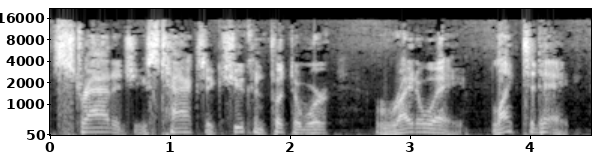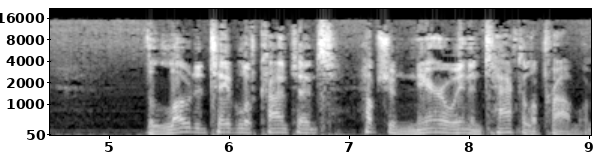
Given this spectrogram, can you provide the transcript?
strategies, tactics you can put to work right away, like today. The loaded table of contents helps you narrow in and tackle a problem.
